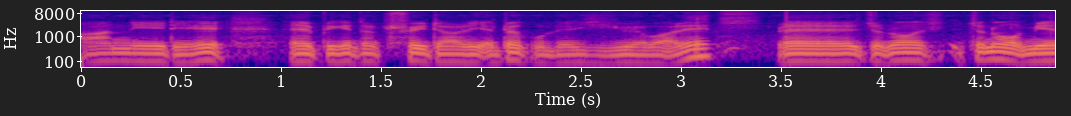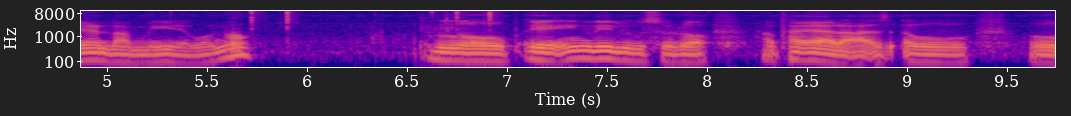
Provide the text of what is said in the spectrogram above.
အားနေတဲ့အဲ beginner trader တွေအတွက်ကိုလည်းရည်ရွယ်ပါတယ်အဲကျွန်တော်ကျွန်တော်အမြဲတမ်းလာမေးတယ်ပေါ့နော် ဟိုအင်္ဂလိပ်လို့ဆိုတော့အဖတ်ရတာဟိုဟို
